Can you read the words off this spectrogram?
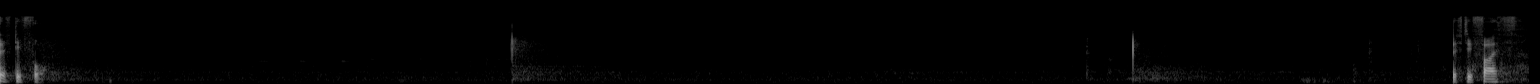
54. Fifty-five.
